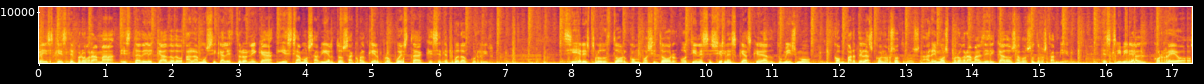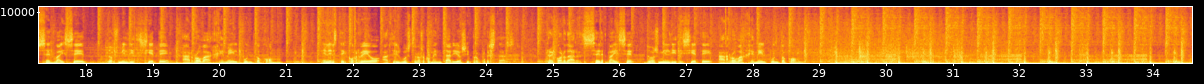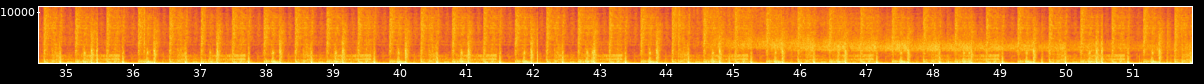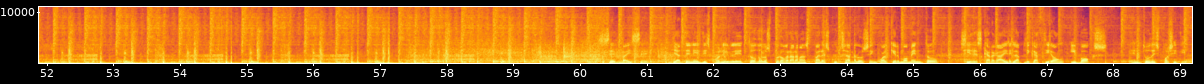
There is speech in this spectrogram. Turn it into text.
Sabéis que este programa está dedicado a la música electrónica y estamos abiertos a cualquier propuesta que se te pueda ocurrir. Si eres productor, compositor o tienes sesiones que has creado tú mismo, compártelas con nosotros. Haremos programas dedicados a vosotros también. Escribir al correo setbyset2017 gmail.com. En este correo hacéis vuestros comentarios y propuestas. Recordar setbyset2017 gmail.com. Set by Set. Ya tenéis disponible todos los programas para escucharlos en cualquier momento si descargáis la aplicación iBox en tu dispositivo.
